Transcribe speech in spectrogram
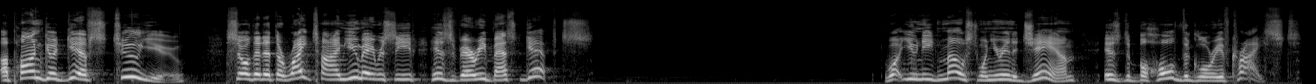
upon good gifts to you so that at the right time you may receive his very best gifts. What you need most when you're in a jam is to behold the glory of Christ,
